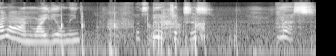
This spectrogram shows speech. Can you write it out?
Come on, Wyoming. Let's do it, Texas. Yes.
